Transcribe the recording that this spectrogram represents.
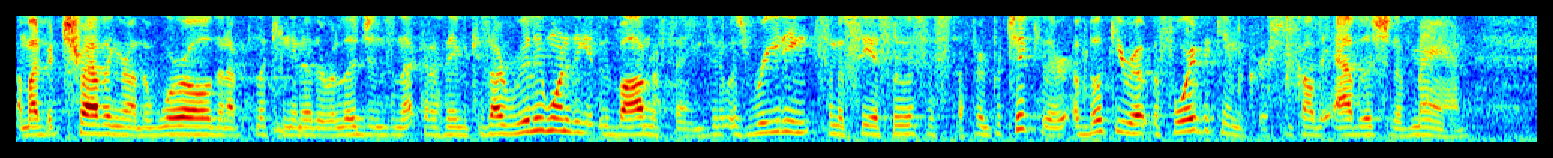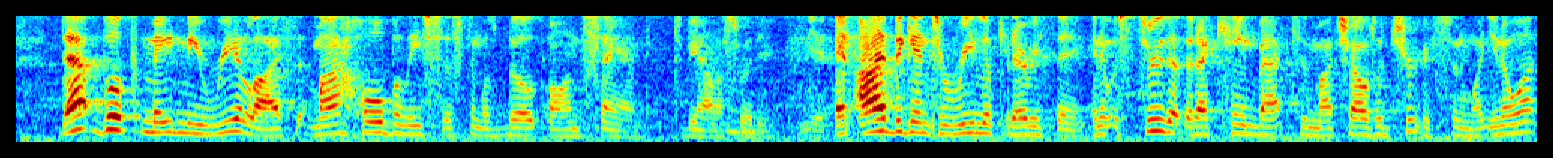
um, I'd been traveling around the world and I've been looking at other religions and that kind of thing because I really wanted to get to the bottom of things. And it was reading some of C.S. Lewis's stuff, in particular, a book he wrote before he became a Christian called The Abolition of Man. That book made me realize that my whole belief system was built on sand, to be honest with you. Yeah. And I began to relook at everything. And it was through that that I came back to my childhood truths and went, you know what?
